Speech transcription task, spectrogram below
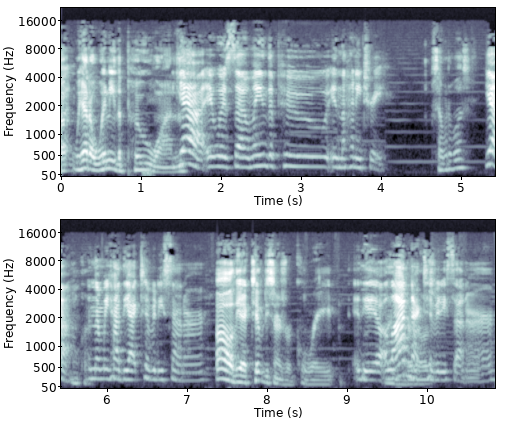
first one. We had a Winnie the Pooh one. yeah, it was uh, Winnie the Pooh in the Honey Tree. Is that what it was? Yeah, Okay. and then we had the Activity Center, Oh, the activity centers were great. the Aladdin those. Activity Center.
